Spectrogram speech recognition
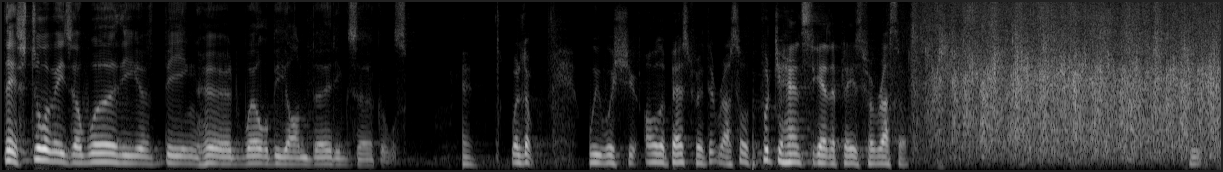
their stories are worthy of being heard well beyond birding circles. Okay. Well, look, we wish you all the best with it, Russell. Put your hands together, please, for Russell.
